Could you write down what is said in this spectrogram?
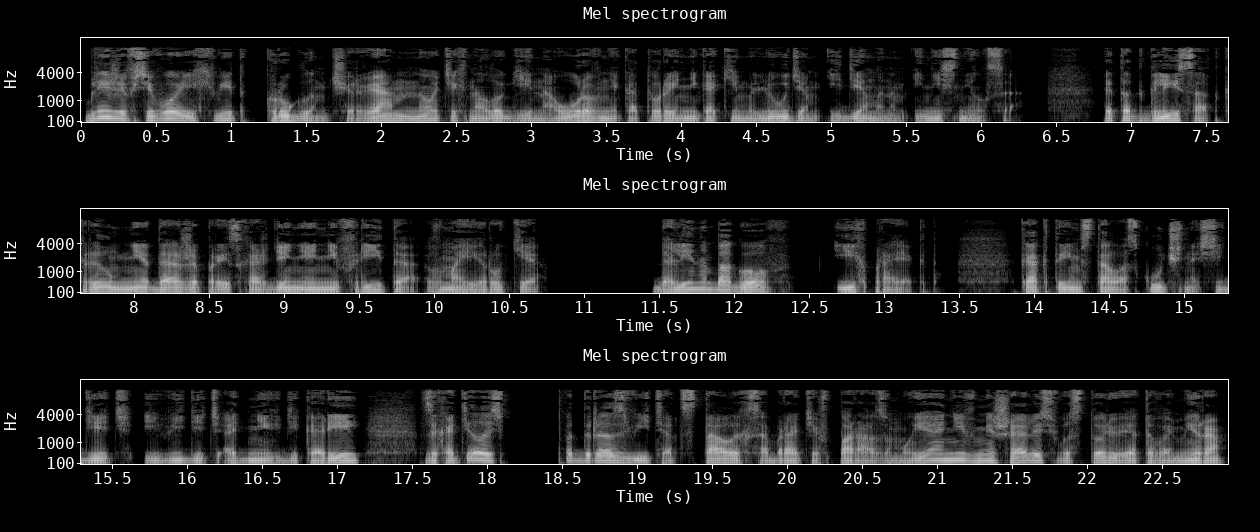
Ближе всего их вид к круглым червям, но технологии на уровне, который никаким людям и демонам и не снился. Этот глис открыл мне даже происхождение нефрита в моей руке. Долина богов — их проект. Как-то им стало скучно сидеть и видеть одних дикарей, захотелось подразвить отсталых собратьев по разуму, и они вмешались в историю этого мира,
